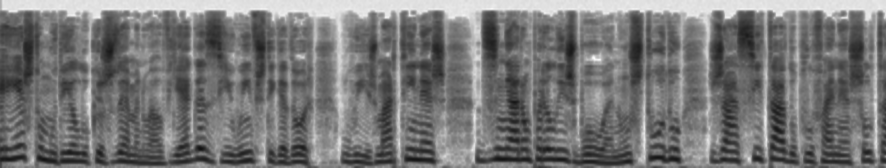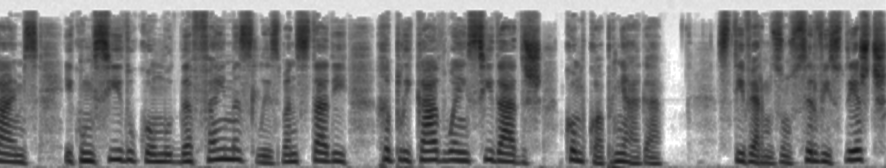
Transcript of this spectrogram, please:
É este o modelo que José Manuel Viegas e o investigador Luís Martínez desenharam para Lisboa, num estudo já citado pelo Financial Times e conhecido como The Famous Lisbon Study, replicado em cidades como Copenhaga. Se tivermos um serviço destes,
